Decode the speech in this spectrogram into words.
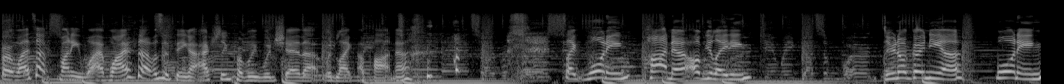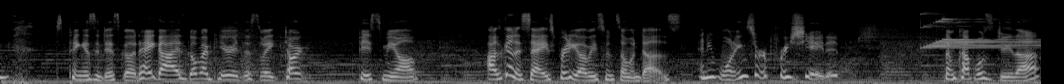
Bro, why is that funny? Why, why if that was a thing, I actually probably would share that with like a partner. it's like, warning, partner ovulating. Do not go near. Warning. Just ping us in Discord. Hey guys, got my period this week. Don't piss me off. I was gonna say, it's pretty obvious when someone does. Any warnings are appreciated. Some couples do that.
